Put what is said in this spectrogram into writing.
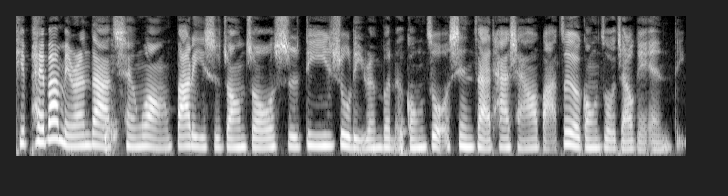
陪陪伴米兰达前往巴黎时装周是第一助理原本的工作，现在他想要把这个工作交给 Andy，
